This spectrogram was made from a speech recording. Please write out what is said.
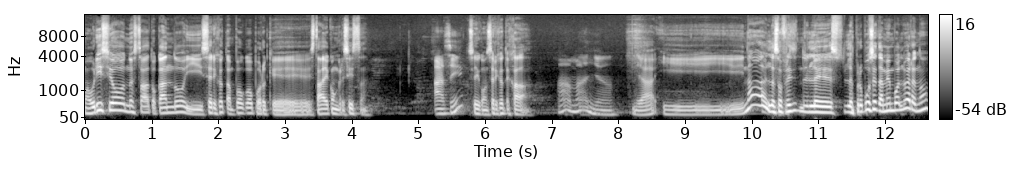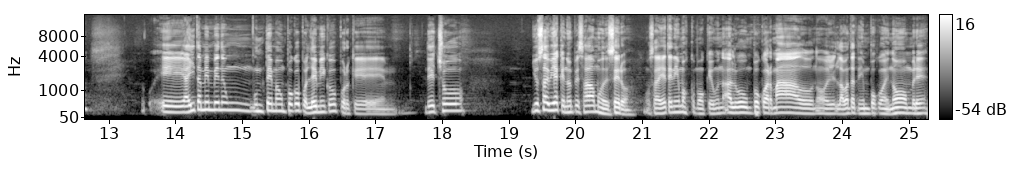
Mauricio no estaba tocando y Sergio tampoco porque estaba de congresista. ¿Ah, sí? Sí, con Sergio Tejada. Ah, maña. Ya, y nada, les, ofrecí- les, les propuse también volver, ¿no? Eh, ahí también viene un, un tema un poco polémico porque, de hecho, yo sabía que no empezábamos de cero. O sea, ya teníamos como que un, algo un poco armado, ¿no? La banda tenía un poco de nombre.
